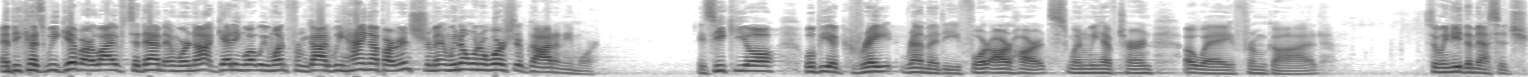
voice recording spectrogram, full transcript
And because we give our lives to them and we're not getting what we want from God, we hang up our instrument and we don't want to worship God anymore. Ezekiel will be a great remedy for our hearts when we have turned away from God. So we need the message.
